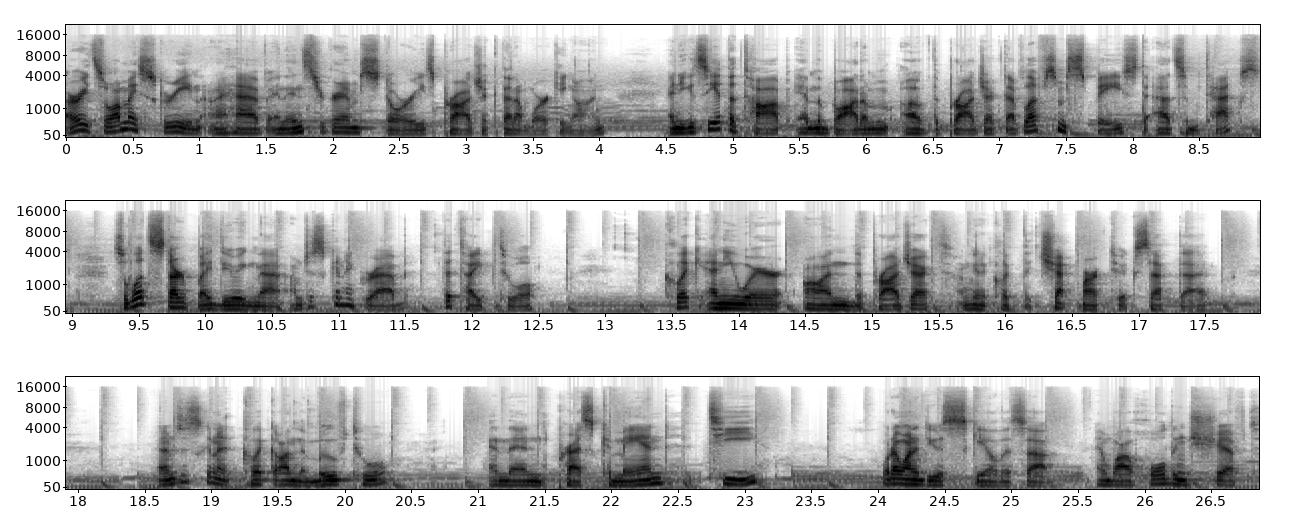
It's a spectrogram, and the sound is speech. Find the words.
All right, so on my screen, I have an Instagram stories project that I'm working on. And you can see at the top and the bottom of the project, I've left some space to add some text. So let's start by doing that. I'm just gonna grab the type tool, click anywhere on the project. I'm gonna click the check mark to accept that. And I'm just gonna click on the move tool and then press Command T. What I wanna do is scale this up. And while holding shift,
